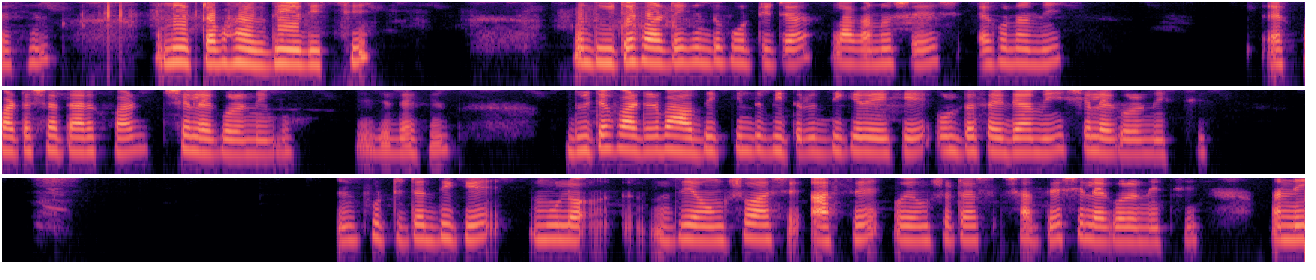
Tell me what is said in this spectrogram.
দেখেন, আমি একটা ভাঁজ দিয়ে দিচ্ছি। দুইটা পার্টে কিন্তু পট্টিটা লাগানো শেষ। এখন আমি এক পার্টের সাথে আরেক পার্ট সেলাই করে নিব। এই যে দেখেন, দুইটা পার্টের বাহু দিক কিন্তু ভিতরের দিকে রেখে উল্টা সাইডে আমি সেলাই করে নিচ্ছি। ফুটিটার দিকে মূল যে অংশ আসে, আছে, ওই অংশটার সাথে সেলাই করে নিচ্ছি। মানে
